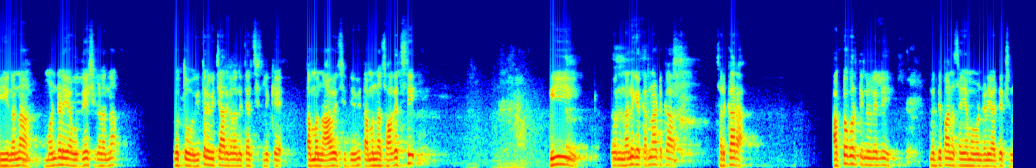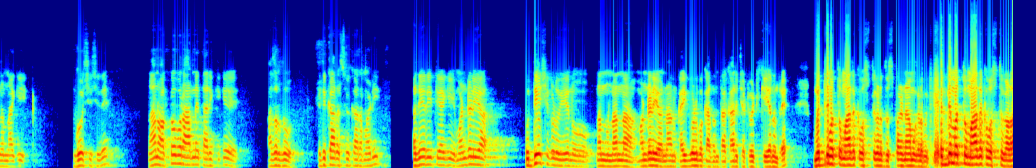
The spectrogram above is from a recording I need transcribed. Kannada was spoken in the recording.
ಈ ನನ್ನ ಮಂಡಳಿಯ ಉದ್ದೇಶಗಳನ್ನು ಮತ್ತು ಇತರ ವಿಚಾರಗಳನ್ನು ಚರ್ಚಿಸಲಿಕ್ಕೆ ತಮ್ಮನ್ನು ಆಹ್ವಾನಿಸಿದ್ದೀವಿ. ತಮ್ಮನ್ನು ಸ್ವಾಗತಿಸಿ. ಈ ನನಗೆ ಕರ್ನಾಟಕ ಸರ್ಕಾರ ಅಕ್ಟೋಬರ್ ತಿಂಗಳಿನಲ್ಲಿ ಮದ್ಯಪಾನ ಸಂಯಮ ಮಂಡಳಿಯ ಅಧ್ಯಕ್ಷನನ್ನಾಗಿ ಘೋಷಿಸಿದೆ. ನಾನು ಅಕ್ಟೋಬರ್ ಆರನೇ ತಾರೀಕಿಗೆ ಅದರದ್ದು ಅಧಿಕಾರ ಸ್ವೀಕಾರ ಮಾಡಿ ಅದೇ ರೀತಿಯಾಗಿ ಮಂಡಳಿಯ ಉದ್ದೇಶಗಳು ಏನು? ನನ್ನ ನನ್ನ ಮಂಡಳಿಯ ನಾನು ಕೈಗೊಳ್ಳಬೇಕಾದಂತಹ ಕಾರ್ಯಚಟುವಟಿಕೆ ಏನಂದ್ರೆ, ಮದ್ಯ ಮತ್ತು ಮಾದಕ ವಸ್ತುಗಳ ದುಷ್ಪರಿಣಾಮಗಳ ಬಗ್ಗೆ, ಮದ್ಯ ಮತ್ತು ಮಾದಕ ವಸ್ತುಗಳ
